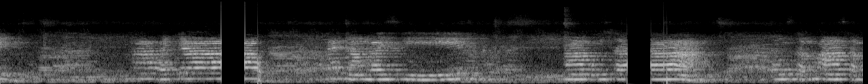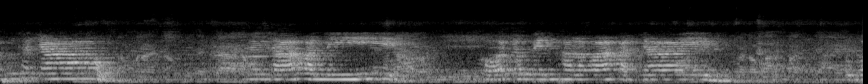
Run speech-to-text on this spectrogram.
บารมี ข้าพเจ้าได้นำใบสีมาบูชาองค์สัมมาสัมพุทธเจ้าสัมมาสัมพุทธเจ้า ในเช้าวันนี้ ขอจงเป็นคารวะปัจจัยพระวะปัจจัยอุป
